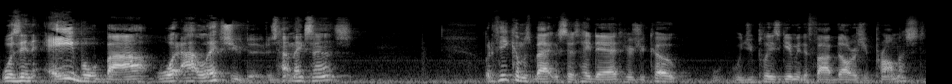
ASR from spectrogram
was enabled by what I let you do. Does that make sense? But if he comes back and says, Hey, Dad, here's your Coke, Would you please give me the $5 you promised?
